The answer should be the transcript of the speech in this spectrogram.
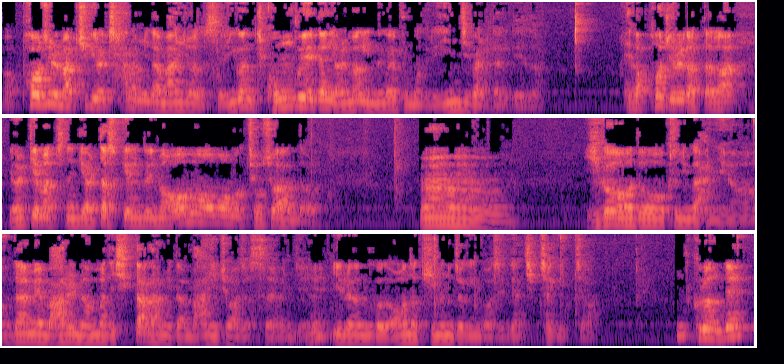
어, 퍼즐 맞추기를 잘합니다. 많이 좋아졌어요. 이건 공부에 대한 열망이 있는 거예요. 부모들이 인지 발달에 대해서. 애가 퍼즐을 갖다가 10개 맞추는 게 15개를 들면 어머 어머 막 조소한다고. 음, 이거도 그런 거 아니에요. 그 다음에 말을 몇 마디씩 따라합니다. 많이 좋아졌어요. 이제 이런 거 언어 기능적인 것에 대한 집착이 있죠. 그런데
